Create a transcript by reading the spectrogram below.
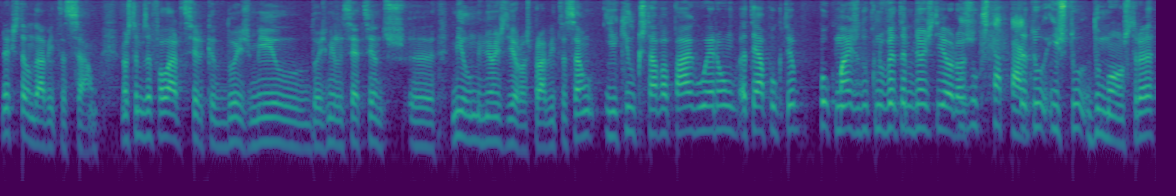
na questão da habitação, nós estamos a falar de cerca de 2 mil, 2.700 eh, mil milhões de euros para a habitação e aquilo que estava pago eram, até há pouco tempo, pouco mais do que 90 milhões de euros. Mas o que está pago- Portanto, isto demonstra...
